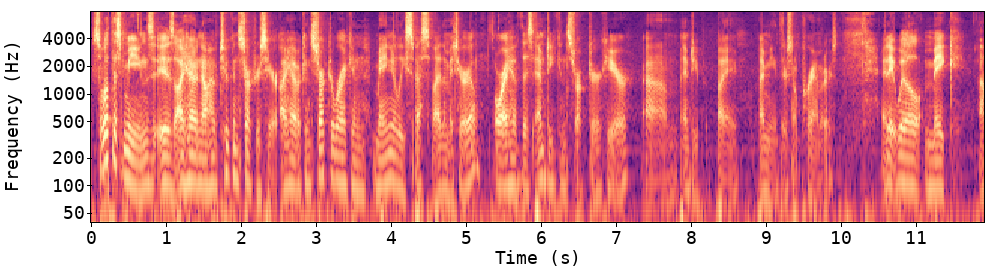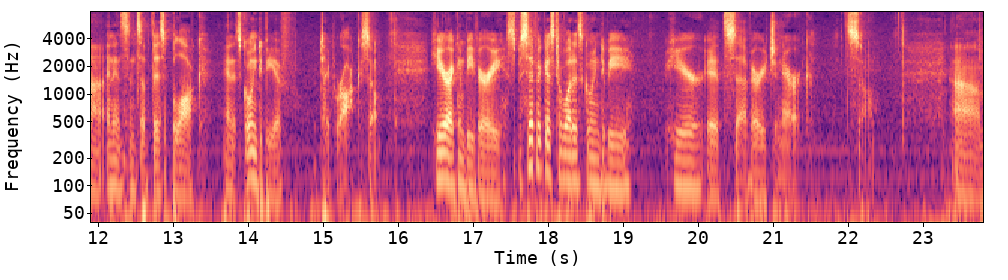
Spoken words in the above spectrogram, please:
So what this means is I have now have two constructors here. I have a constructor where I can manually specify the material, or I have this empty constructor here, um, empty by, I mean there's no parameters, and it will make uh, an instance of this block, and it's going to be of type rock. So here I can be very specific as to what it's going to be. Here it's uh, very generic. So um,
